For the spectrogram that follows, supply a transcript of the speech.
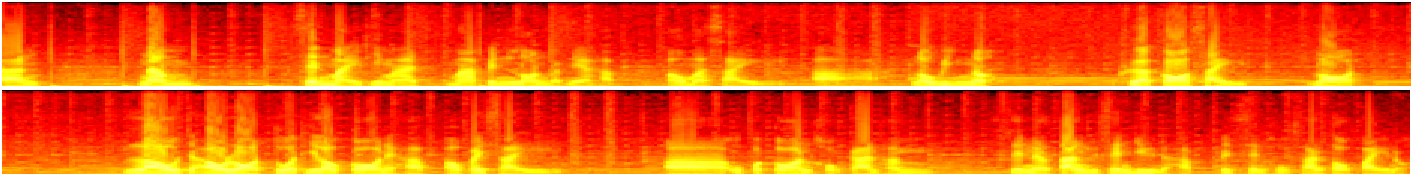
การนำเส้นไหมที่มามาเป็นรอนแบบนี้ครับ เอามาใส่อ่าเราวิงเนาะเพื่อกอใส่หลอด เราจะเอาหลอดตัวที่เรากอนะครับ เอาไปใส่อาอุปกรณ์ของการทำเส้นแนวตั้งหรือเส้นยืนนะครับ เป็นเส้นโครงสร้างต่อไปเนาะ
